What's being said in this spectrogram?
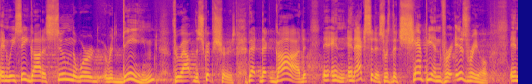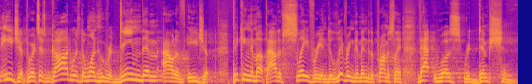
and we see God assume the word redeemed throughout the scriptures. That, that God in, in Exodus was the champion for Israel in Egypt, where it says God was the one who redeemed them out of Egypt, picking them up out of slavery and delivering them into the promised land. That was redemption.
